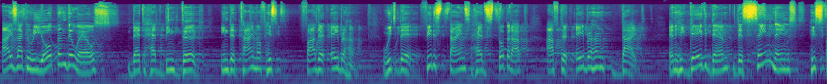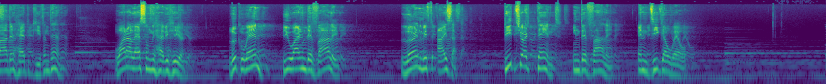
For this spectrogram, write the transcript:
Isaac reopened the wells that had been dug in the time of his father Abraham, which the Philistines had stopped up after Abraham died. And he gave them the same names his father had given them. What a lesson we have here. Look, when you are in the valley, learn with Isaac. Pitch your tent in the valley and dig a well.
